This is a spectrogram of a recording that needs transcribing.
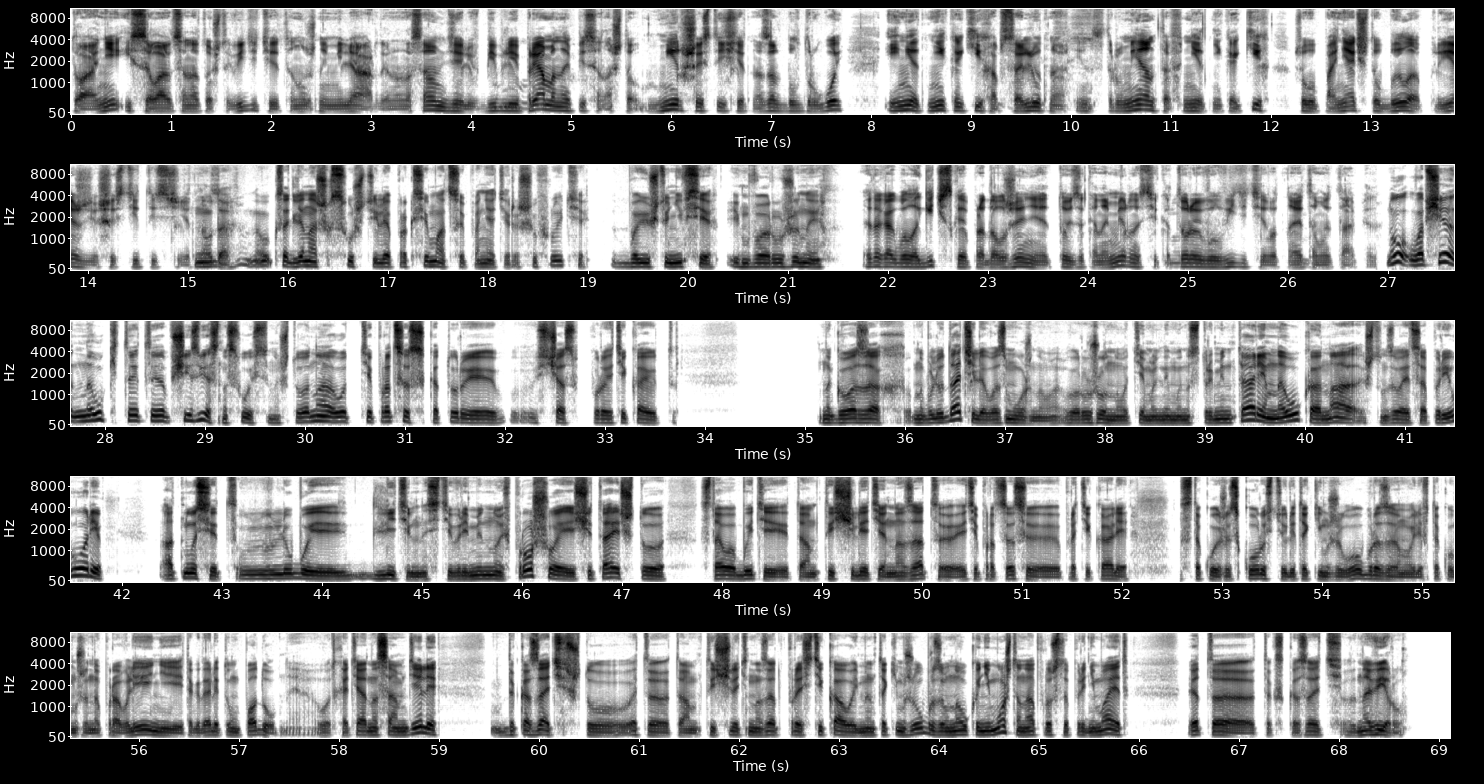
то они и ссылаются на то, что, видите, это нужны миллиарды. Но на самом деле в Библии прямо написано, что мир 6 тысяч лет назад был другой, и нет никаких абсолютно инструментов, нет никаких, чтобы понять, что было прежде 6 тысяч лет ну назад. Ну да. Ну, кстати, для наших слушателей аппроксимации понятия расшифруйте. Боюсь, что не все им вооружены. Это как бы логическое продолжение той закономерности, которую вы увидите вот на этом этапе. Ну, вообще, науке-то это общеизвестно свойственно, что она вот те процессы, которые сейчас протекают на глазах наблюдателя, возможного, вооруженного тем или иным инструментарием, наука, она, что называется, априори, относит любой длительности временной в прошлое и считает, что, стало быть, и там тысячелетия назад эти процессы протекали с такой же скоростью или таким же образом, или в таком же направлении и так далее и тому подобное. Вот. Хотя на самом деле доказать, что это там тысячелетия назад проистекало именно таким же образом, наука не может, она просто принимает это, так сказать, на веру.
